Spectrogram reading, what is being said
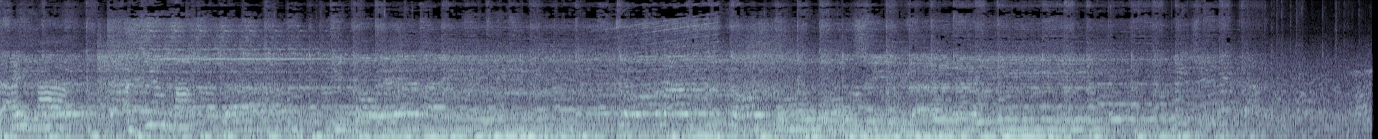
Satan.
